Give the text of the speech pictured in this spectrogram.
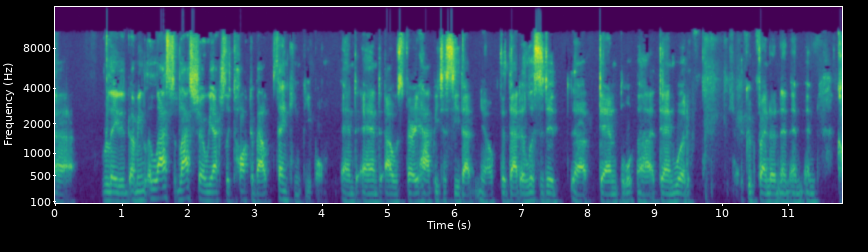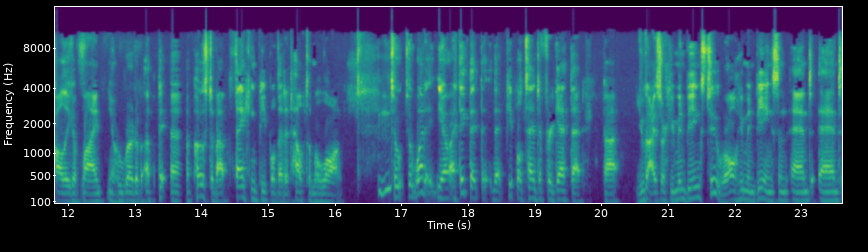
uh, related. I mean, last last show we actually talked about thanking people, and and I was very happy to see that you know that that elicited uh, Dan uh, Dan Wood, a good friend and, and, and colleague of mine, you know, who wrote a, a, post about thanking people that had helped him along. Mm-hmm. To, to what you know, I think that that people tend to forget that uh, you guys are human beings too. We're all human beings, and and and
